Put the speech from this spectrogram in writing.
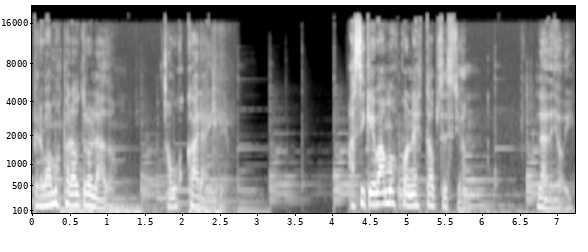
Pero vamos para otro lado, a buscar aire. Así que vamos con esta obsesión, la de hoy.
